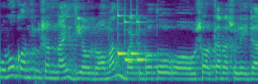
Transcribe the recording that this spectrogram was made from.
কোনো কনফিউশন নাই জিয়াউর রহমান বাট গত সরকার আসলে এটা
